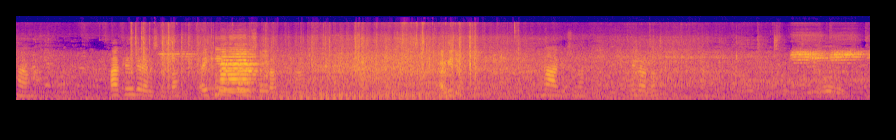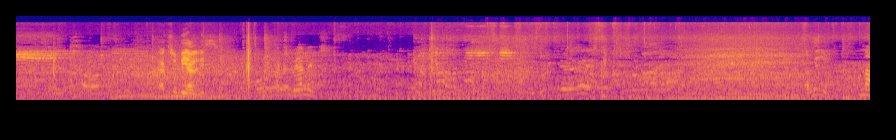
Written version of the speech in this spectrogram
হ্যাঁ হ্যাঁ। আর ক্রিমি দিকে বিস্কুট দাও। ওই কি বিস্কুট দাও। আর কিছু? না কিছু না। এটা দাও। একশো বিয়াল্লিশ। একশো বিয়াল্লিশ। না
